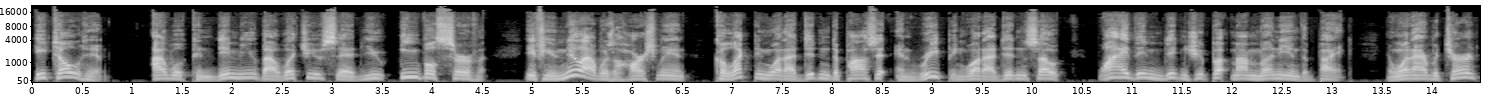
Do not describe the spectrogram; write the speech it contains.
He told him, I will condemn you by what you have said, you evil servant. If you knew I was a harsh man, collecting what I didn't deposit and reaping what I didn't sow, why then didn't you put my money in the bank? And when I returned,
